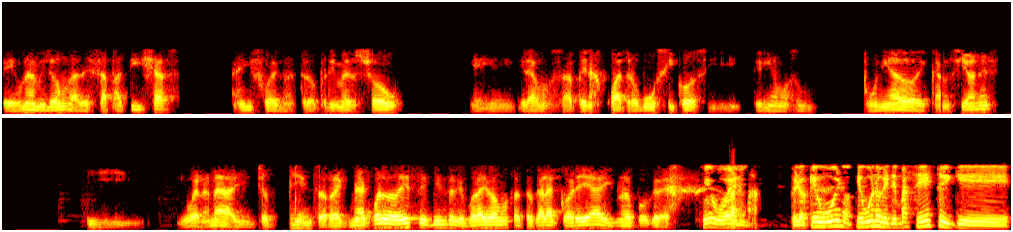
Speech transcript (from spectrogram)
Eh, una milonga de zapatillas, ahí fue nuestro primer show. Eh, éramos apenas cuatro músicos y teníamos un puñado de canciones y y bueno, nada, y yo pienso, me acuerdo de eso y pienso que por ahí vamos a tocar a Corea y no lo puedo creer. Qué bueno, pero qué bueno, qué bueno que te pase esto y que,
